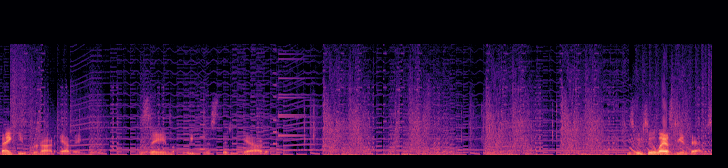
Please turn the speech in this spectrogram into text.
Thank you for not having the same weakness that he had. He's weak to lasting impact.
